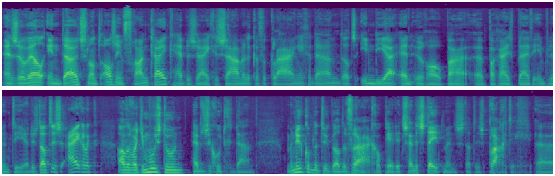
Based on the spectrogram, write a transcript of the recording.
En zowel in Duitsland als in Frankrijk hebben zij gezamenlijke verklaringen gedaan dat India en Europa uh, Parijs blijven implementeren. Dus dat is eigenlijk alles wat je moest doen, hebben ze goed gedaan. Maar nu komt natuurlijk wel de vraag: oké, dit zijn de statements, dat is prachtig. Uh,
